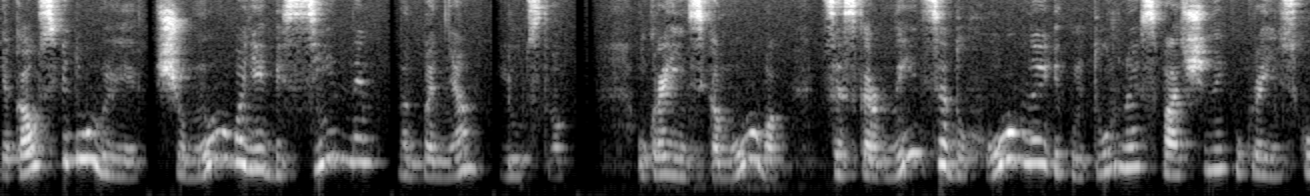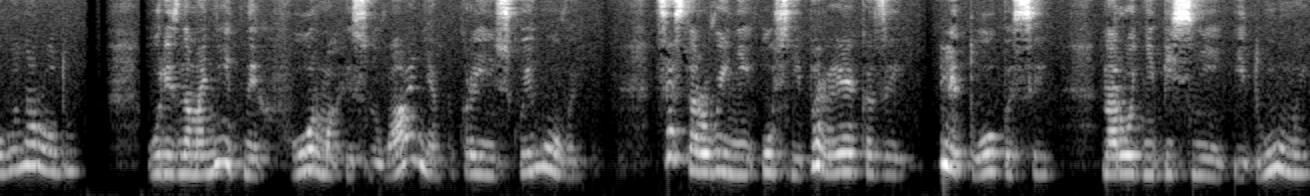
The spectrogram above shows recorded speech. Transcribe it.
яка усвідомлює, що мова є безцінним надбанням людства. Українська мова це скарбниця духовної і культурної спадщини українського народу. У різноманітних формах існування української мови. Це старовинні усні перекази, літописи, народні пісні і думи,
